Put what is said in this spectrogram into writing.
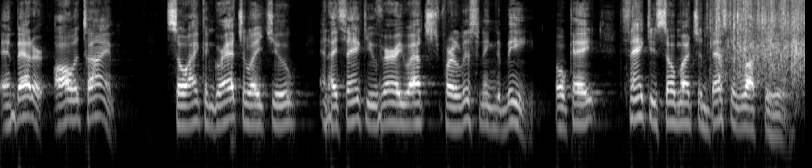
and better all the time. So I congratulate you and I thank you very much for listening to me. Okay? Thank you so much and best of luck to you.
